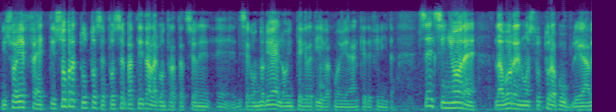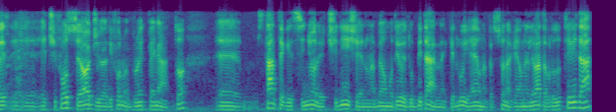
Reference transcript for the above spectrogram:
i suoi effetti soprattutto se fosse partita la contrattazione eh, di secondo livello o integrativa, come viene anche definita. Se il signore lavora in una struttura pubblica ave- eh, e ci fosse oggi la riforma Brunetta in atto, eh, stante che il Signore ci dice, non abbiamo motivo di dubitarne, che lui è una persona che ha un'elevata produttività,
